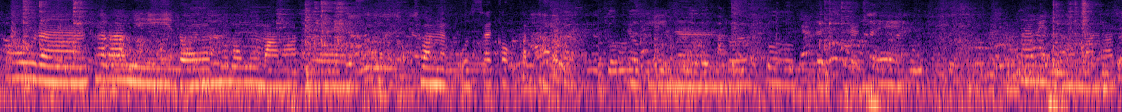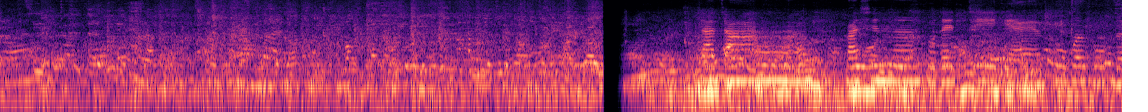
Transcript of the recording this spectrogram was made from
서울은 사람이 너무너무 많아서 저는 못 살 것 같아요. 여기는 놀고 부대찌개인데 사람이 너무 많아서 짜잔 맛있는 부대찌개 보글보글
